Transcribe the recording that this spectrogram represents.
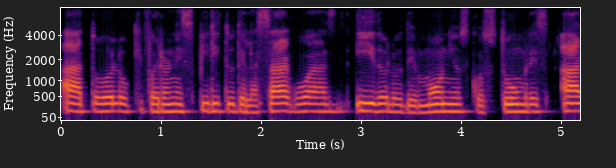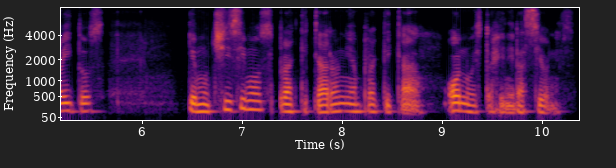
a todo lo que fueron espíritus de las aguas, ídolos, demonios, costumbres, hábitos que muchísimos practicaron y han practicado, o nuestras generaciones.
